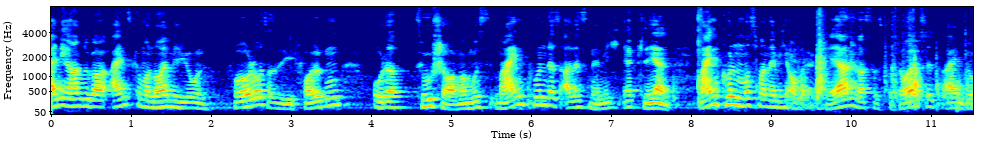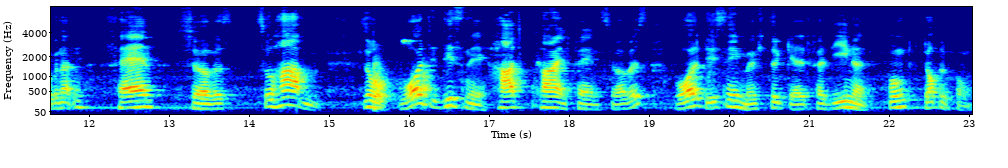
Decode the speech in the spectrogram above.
Einige haben sogar 1,9 Millionen Follows, also die folgen oder Zuschauer. Man muss meinen Kunden das alles nämlich erklären. Meinen Kunden muss man nämlich auch erklären, was das bedeutet, einen sogenannten Fanservice zu haben. So, Walt Disney hat kein Fanservice. Walt Disney möchte Geld verdienen. Punkt, Doppelpunkt.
